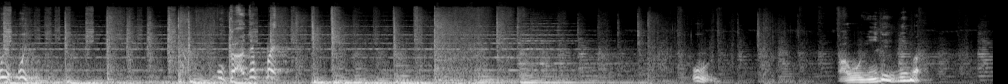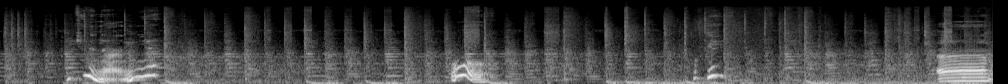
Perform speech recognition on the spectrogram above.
ui, ui. Buka cepat. Oh. Power gila ni, Mak. Macam mana ni ya? Oh. Okey. Um,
